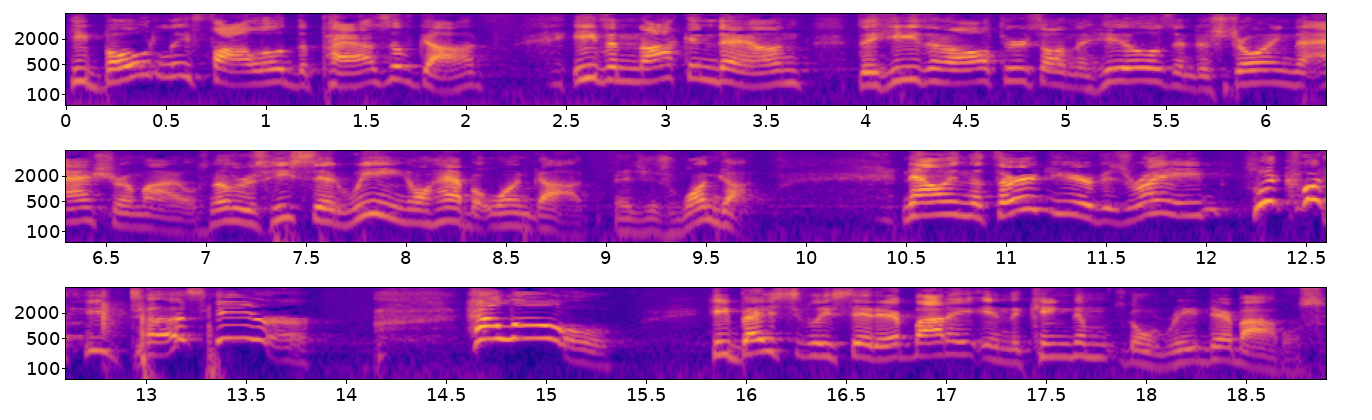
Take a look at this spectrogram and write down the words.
He boldly followed the paths of God even knocking down the heathen altars on the hills and destroying the Asherah idols. In other words, he said, We ain't going to have but one God. There's just one God. Now, in the third year of his reign, look what he does here. Hello. He basically said everybody in the kingdom is going to read their Bibles.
